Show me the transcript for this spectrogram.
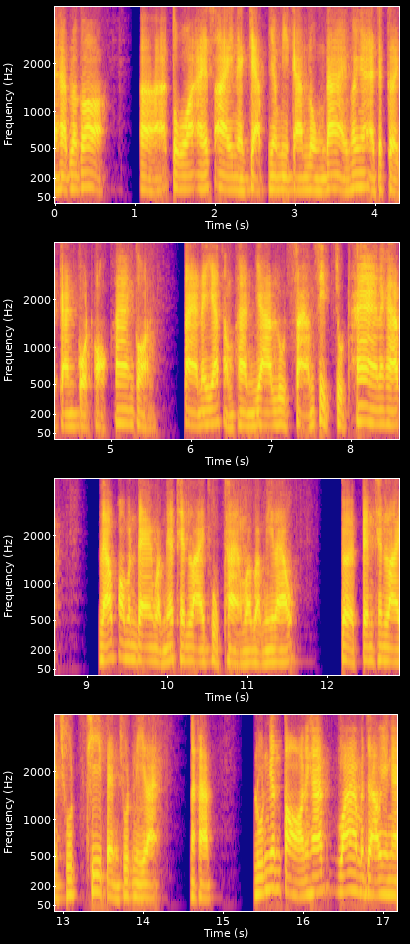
นะครับ แล้วก็ตัว RSI เนี่ยแก็บยังมีการลงได้ เพราะงั้นอาจจะเกิดการกดออกข้างก่อน แต่ในยะสำคัญยาหลุด 30.5 นะครับ แล้วพอมันแดงแบบนี้เทนไลน์ถูกถ่างมาแบบนี้แล้ว เกิดเป็นเทนไลน์ชุดที่เป็นชุดนี้แหละนะครับลุ้นกันต่อนะครับ ว่ามันจะเอายังไง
